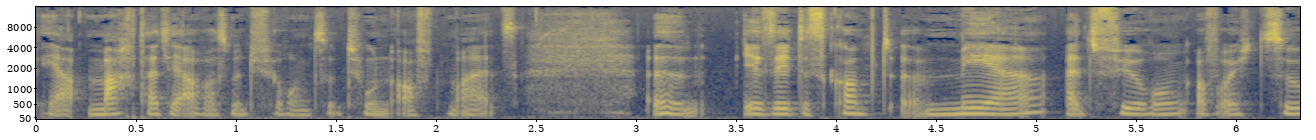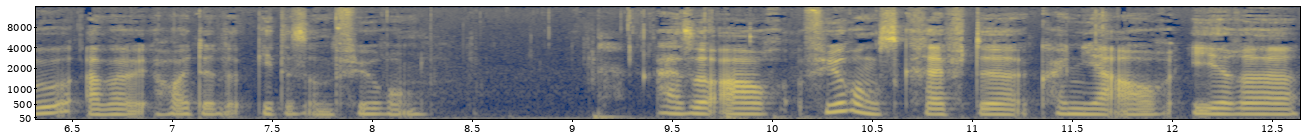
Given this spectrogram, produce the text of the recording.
ja, Macht hat ja auch was mit Führung zu tun, oftmals. Äh, ihr seht, es kommt äh, mehr als Führung auf euch zu, aber heute geht es um Führung. Also auch Führungskräfte können ja auch ihre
